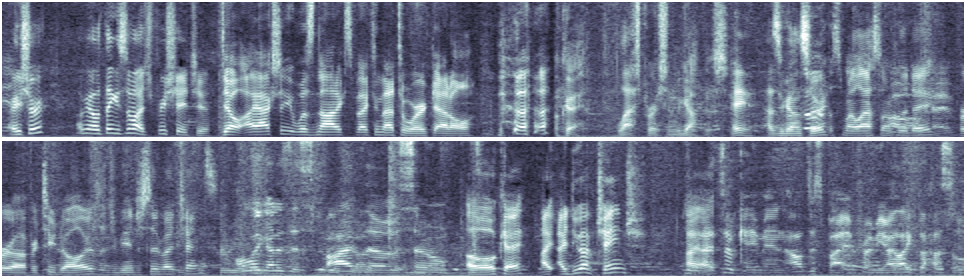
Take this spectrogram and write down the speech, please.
Yeah, Are you sure? yeah. Okay, well, thank you so much. Appreciate you. Yo, I actually was not expecting that to work at all. okay, last person. We got this. Hey, how's it going, sir? This is my last one for the Oh, day okay. for uh, for two dollars. Would you be interested by chance? All I got is this five though, so Oh, okay. I, I do have change. Yeah, it's okay, man. I'll just buy it from you. I like the hustle.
